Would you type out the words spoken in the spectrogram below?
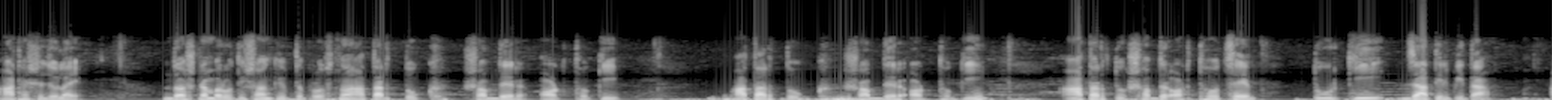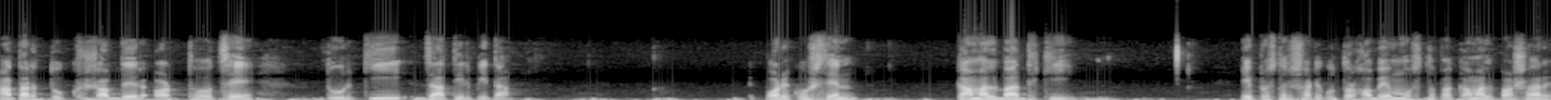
আঠাশে জুলাই। দশ নম্বর অতি সংক্ষিপ্ত প্রশ্ন আতার তুক শব্দের অর্থ কী? আতার্তুক শব্দের অর্থ কি? আতার্তুক শব্দের অর্থ হচ্ছে তুর্কি জাতির পিতা। আতার্তুক শব্দের অর্থ হচ্ছে তুর্কি জাতির পিতা। পরে কোশ্চেন কামালবাদ কি? এই প্রশ্নটির সঠিক উত্তর হবে মোস্তফা কামাল পাশার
